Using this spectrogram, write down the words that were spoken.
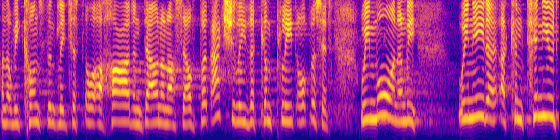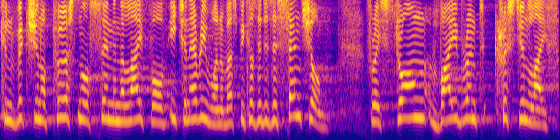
and that we constantly just are hard and down on ourselves, but actually the complete opposite. We mourn and we, we need a, a continued conviction of personal sin in the life of each and every one of us because it is essential for a strong, vibrant Christian life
